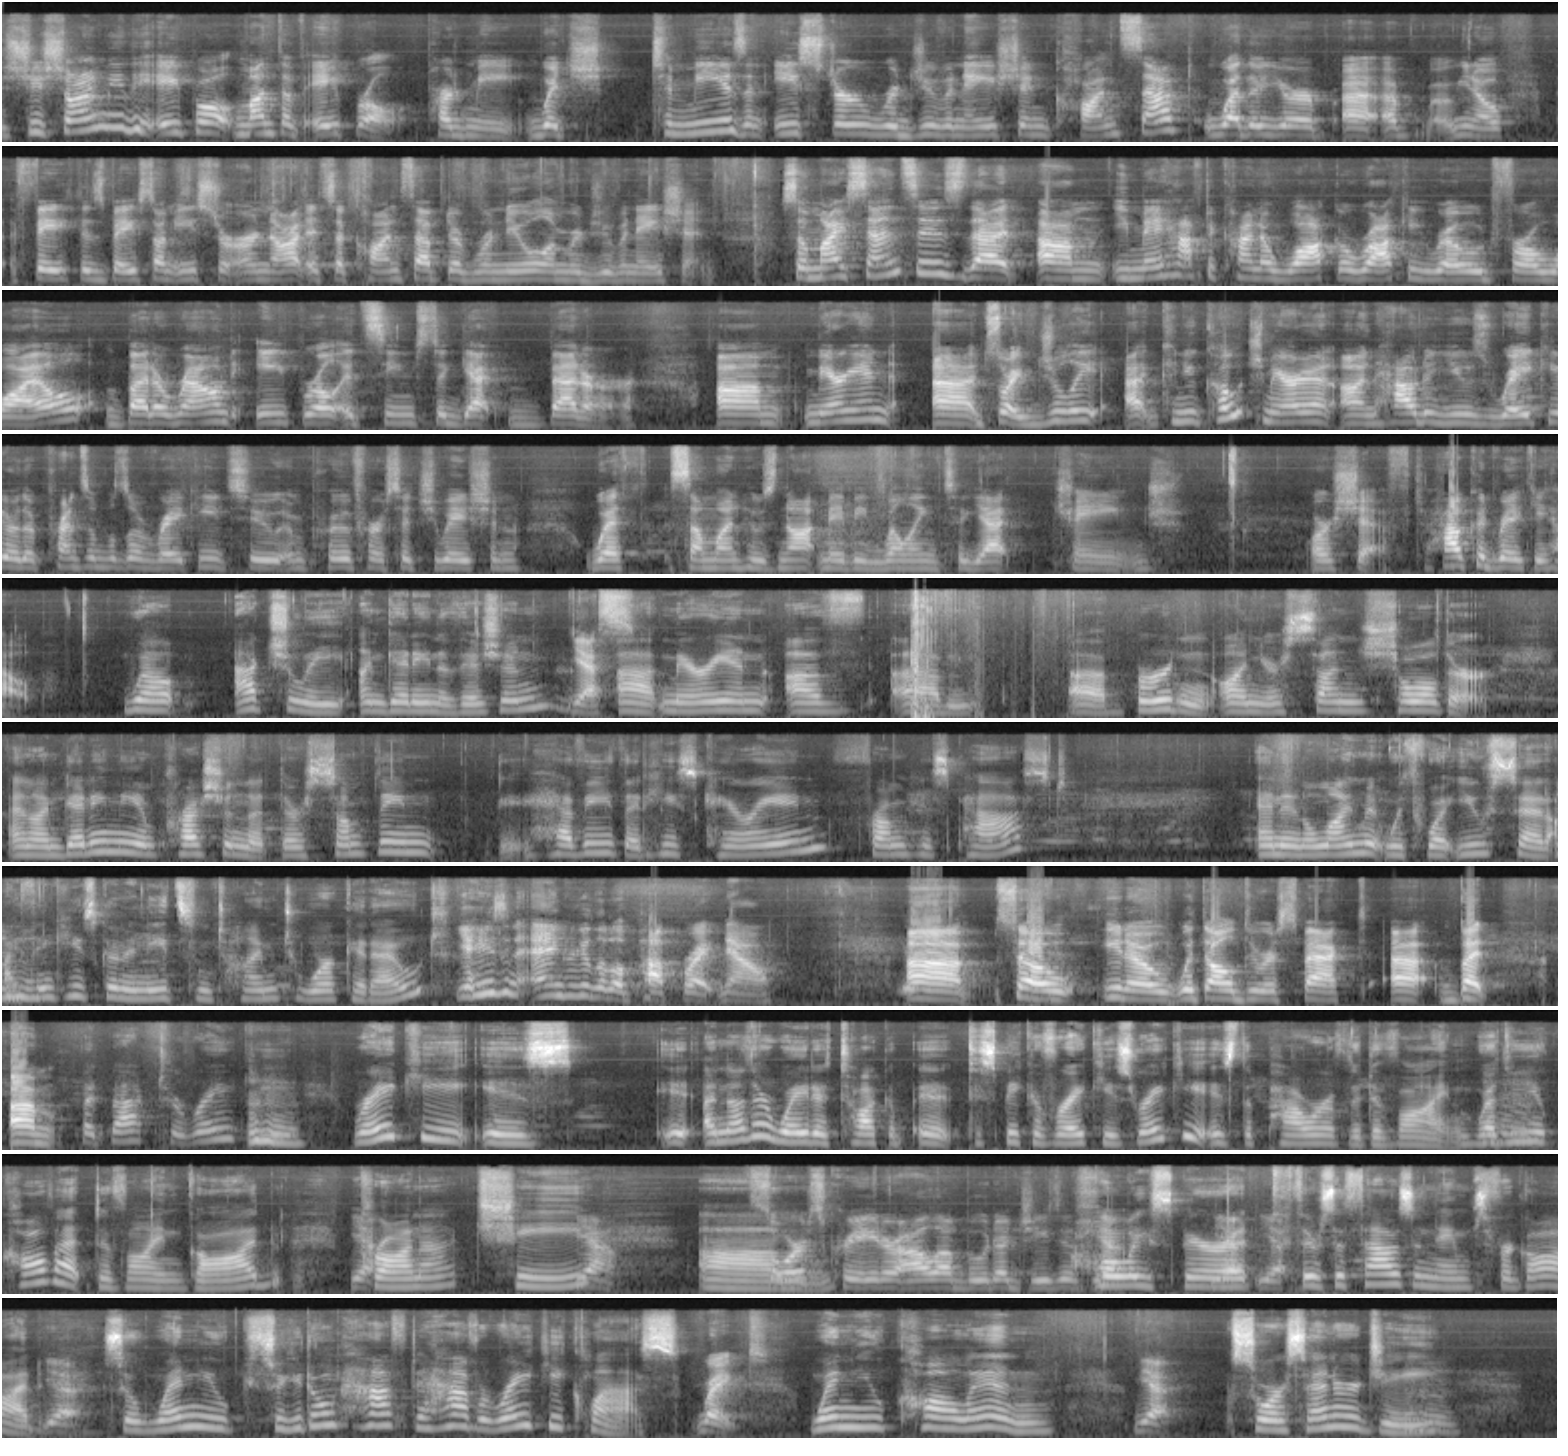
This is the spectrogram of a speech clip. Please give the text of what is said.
she's showing me the April month of April. Pardon me, which to me is an Easter rejuvenation concept. Whether your uh, uh, you know faith is based on Easter or not, it's a concept of renewal and rejuvenation. So my sense is that um, you may have to kind of walk a rocky road for a while, but around April it seems to get better. Um, Marion, uh, sorry, Julie, uh, can you coach Marion on how to use Reiki or the principles of Reiki to improve her situation with someone who's not maybe willing to yet change or shift? How could Reiki help? Well, actually, I'm getting a vision, Yes. uh, Marion, of um, a burden on your son's shoulder. And I'm getting the impression that there's something heavy that he's carrying from his past. And in alignment with what you said, I think he's going to need some time to work it out. Yeah, he's an angry little pup right now. Uh, so, you know, with all due respect, uh, but um, But back to Reiki. Reiki is i another way to talk uh, to speak of Reiki is Reiki is the power of the divine. Whether you call that divine God, Yeah. prana, chi, yeah, um, Source, Creator, Allah, Buddha, Jesus. Holy Yeah, Spirit, there's a thousand names for God. Yeah. So when you so you don't have to have a Reiki class. right. When you call in Yeah, source energy Mm-hmm.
